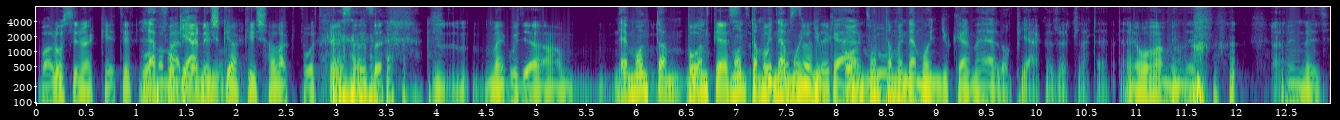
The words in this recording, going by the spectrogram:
valószínűleg két hét múlva már jön is ki a kis halak podcast, ez a, meg ugye a De mondtam, podcast, mondtam podcast hogy nem mondjuk el, mondtam, hogy nem mondjuk el, mert ellopják az ötletet. Jó van, mindegy. mindegy.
